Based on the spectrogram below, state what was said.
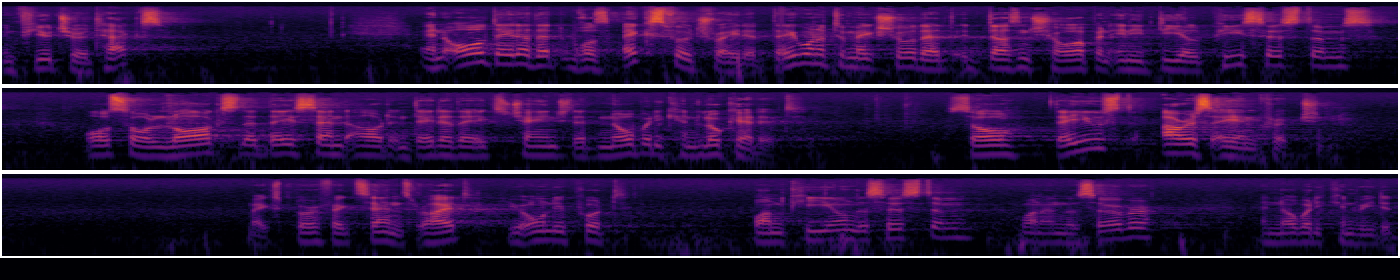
in future attacks. And all data that was exfiltrated, they wanted to make sure that it doesn't show up in any DLP systems, also logs that they send out and data they exchange that nobody can look at it. So they used RSA encryption. Makes perfect sense, right? You only put one key on the system, one on the server, and nobody can read it.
